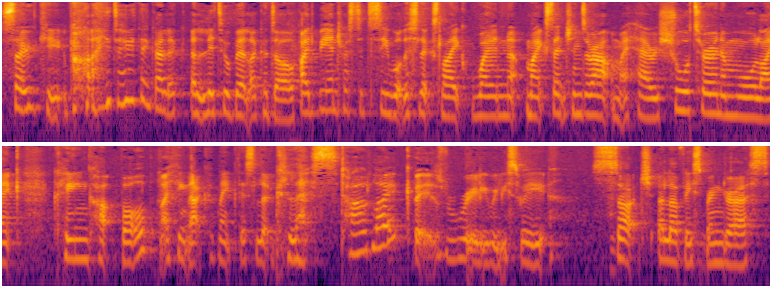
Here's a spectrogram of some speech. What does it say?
so cute but I do think I look a little bit like a doll. I'd be interested to see what this looks like when my extensions are out and my hair is shorter and a more like clean cut bob. I think that could make this look less childlike but it's really really sweet. Such a lovely spring dress,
